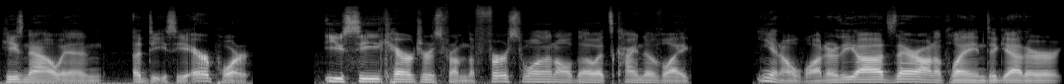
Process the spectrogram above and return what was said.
he's now in a DC airport. You see characters from the first one, although it's kind of like, you know, what are the odds they're on a plane together?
